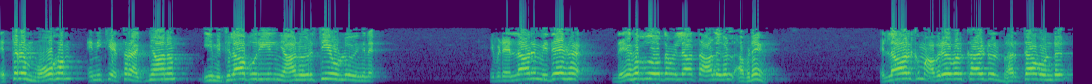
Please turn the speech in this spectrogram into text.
എത്ര മോഹം എനിക്ക് എത്ര അജ്ഞാനം. ഈ മിഥിലാപുരിയിൽ ഞാൻ ഒരുത്തിയേ ഉള്ളൂ ഇങ്ങനെ. ഇവിടെ എല്ലാവരും വിദേഹ ദേഹബോധമില്ലാത്ത ആളുകൾ അവിടെ. എല്ലാവർക്കും അവരവർക്കായിട്ട് ഒരു ഭർത്താവുണ്ട്.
